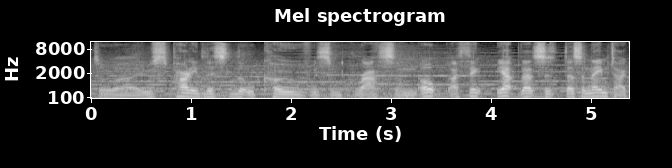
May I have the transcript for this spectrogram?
So uh, it was apparently this little cove with some grass and oh, I think yep, that's a, that's a name tag.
